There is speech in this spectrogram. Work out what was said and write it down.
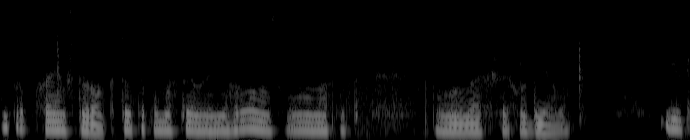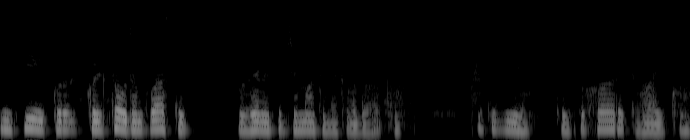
і пропихаємо шторок. То все помастили нігролом, щоб воно у нас тут було легше ходило. І в кінці кольцо будемо класти, пружини піджимати, накладати. І тоді той сухарик, гайку.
